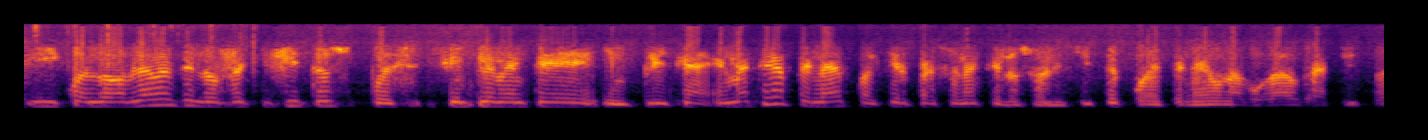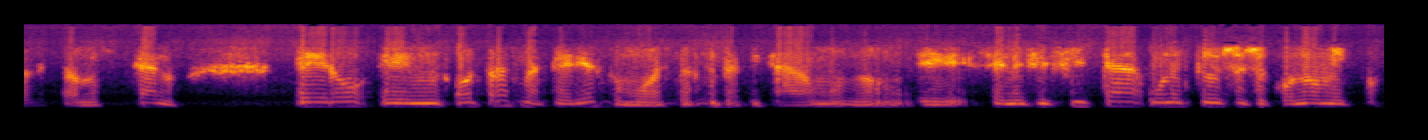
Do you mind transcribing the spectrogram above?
Y cuando hablabas de los requisitos, pues simplemente implica, en materia penal, cualquier persona que lo solicite puede tener un abogado gratuito del Estado mexicano. Pero en otras materias, como estas que platicábamos, ¿no? Eh, se necesita un estudio socioeconómico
